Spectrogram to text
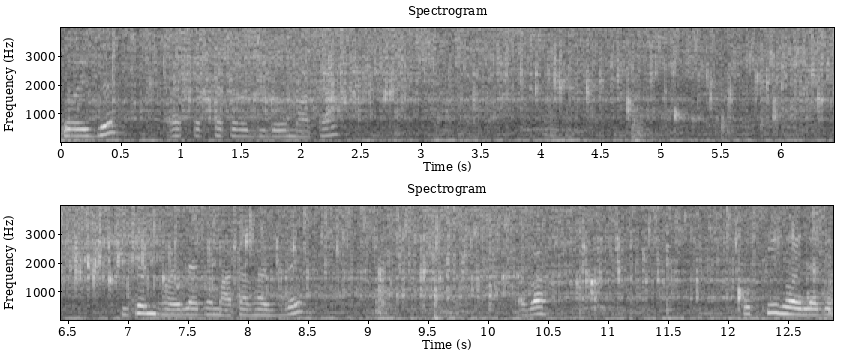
তো এই যে একটা একটা করে দিল মাথা। ভীষণ ভয় লাগে মাথা ভাজবে আবার সত্যি ভয় লাগে।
